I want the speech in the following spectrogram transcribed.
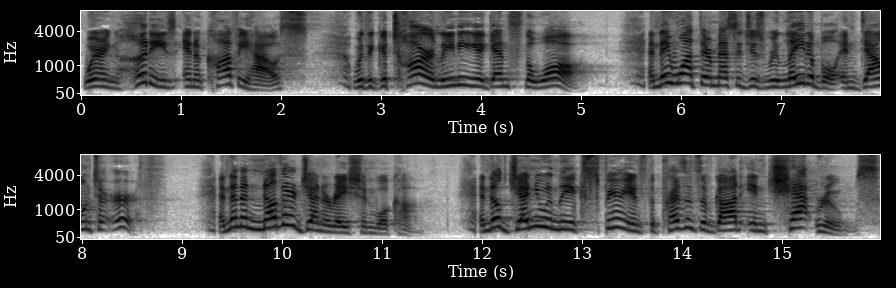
wearing hoodies in a coffee house with a guitar leaning against the wall. And they want their messages relatable and down to earth. And then another generation will come and they'll genuinely experience the presence of God in chat rooms,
